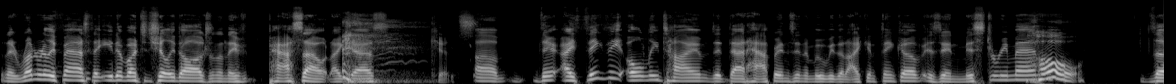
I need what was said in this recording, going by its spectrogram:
And they run really fast, they eat a bunch of chili dogs and then they pass out, I guess. Kids. um there I think the only time that that happens in a movie that I can think of is in Mystery Men. Oh, the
